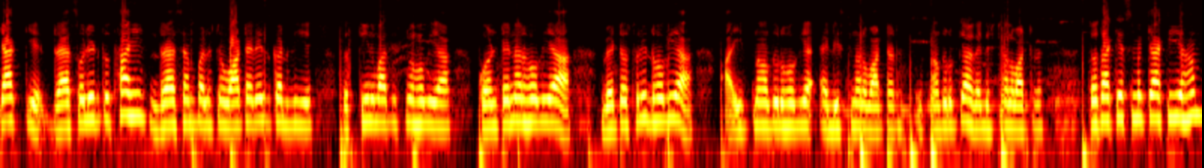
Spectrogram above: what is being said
क्या किए? ड्राई सॉलिड तो था ही, ड्राई सैंपल इसमें वाटर एज कर दिए। तो तीन बात इसमें हो गया, कंटेनर हो गया, वेट ऑफ़ सॉलिड हो गया और इतना दूर हो गया एडिशनल वाटर इतना दूर क्या हो गया? एडिशनल वाटर चौथा केस में क्या किए हम?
